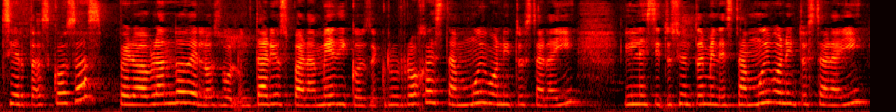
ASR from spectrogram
ciertas cosas, pero hablando de los voluntarios paramédicos de Cruz Roja, está muy bonito estar ahí, y la institución también está muy bonito estar ahí.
